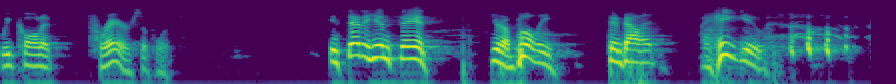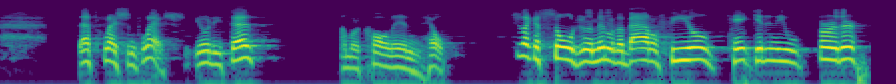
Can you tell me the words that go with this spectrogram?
We call it prayer support. Instead of him saying, You're a bully, Sanballat, I hate you. That's flesh and flesh. You know what he says? I'm going to call in help. Just like a soldier in the middle of a battlefield, can't get any further.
